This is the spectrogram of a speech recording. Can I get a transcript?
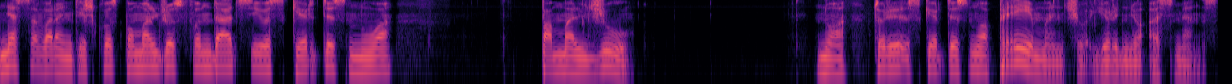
nesavarankiškos pamaldžios fundacijos skirtis nuo pamaldžių, nuo, turi skirtis nuo priimančio juridinio asmens.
